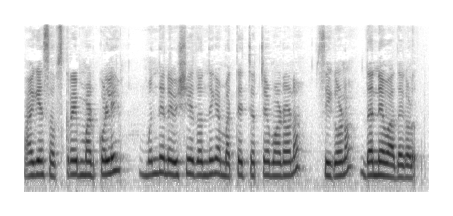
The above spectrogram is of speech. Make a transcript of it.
ಹಾಗೆ ಸಬ್ಸ್ಕ್ರೈಬ್ ಮಾಡಿಕೊಳ್ಳಿ. ಮುಂದಿನ ವಿಷಯದೊಂದಿಗೆ ಮತ್ತೆ ಚರ್ಚೆ ಮಾಡೋಣ. ಸಿಗೋಣ. ಧನ್ಯವಾದಗಳು.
